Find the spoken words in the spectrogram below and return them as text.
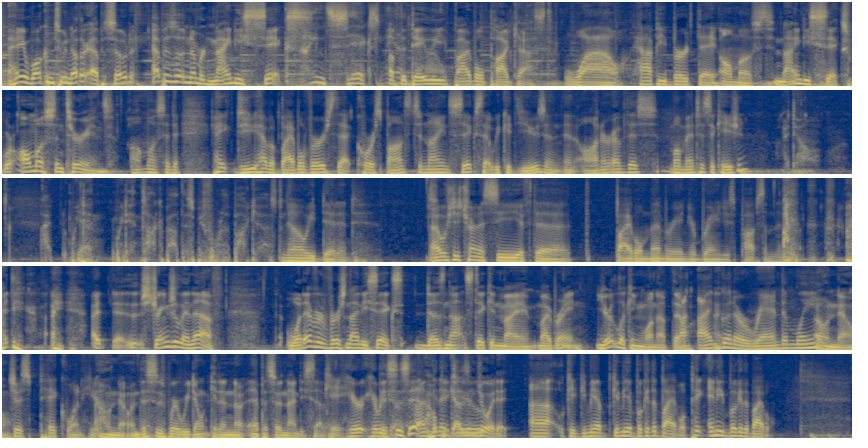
Hey, welcome to another episode, episode number 96 Nine six of the Daily Bible Podcast. Wow! Happy birthday! Almost, 96. We're almost centurions. almost. Into, hey, do you have a Bible verse that corresponds to nine six that we could use in, in honor of this momentous occasion? I don't. I, we, Yeah. didn't, we didn't talk about this before the podcast. No, we didn't. I was just trying to see if the, the Bible memory in your brain just popped something out. I, did- I, I, uh, strangely enough, whatever verse 96 does not stick in my, my brain. You're looking one up, though. I, am I- going to randomly. Oh, no. Just pick one here. Oh, no. And this is where we don't get into episode 97. Okay, here here we This go. This is it. I I'm hope you guys do- enjoyed it. Uh, okay, give me a give me a book of the Bible. Pick any book of the Bible.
